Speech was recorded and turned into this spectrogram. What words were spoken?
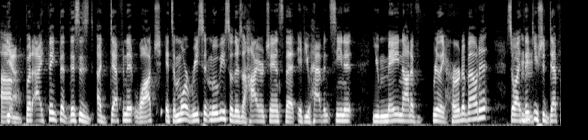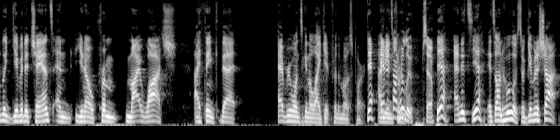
Um, Yeah. But I think that this is a definite watch. It's a more recent movie, so there's a higher chance that if you haven't seen it, you may not have really heard about it. So I Mm-hmm. think you should definitely give it a chance. And, you know, from my watch, I think that everyone's going to like it for the most part. yeah, I and mean, it's on from- Hulu. So Yeah. And it's, yeah, it's on Hulu. So give it a shot.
